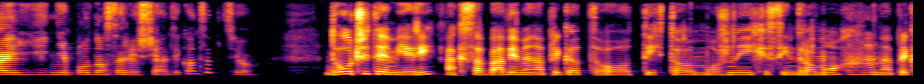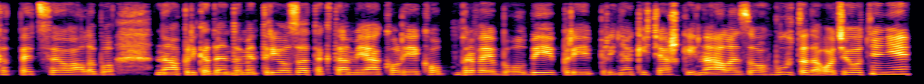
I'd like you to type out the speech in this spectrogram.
Aj neplodnosť sa rieši antikoncepciou? Do určitej miery, ak sa bavíme napríklad o týchto možných syndromoch, uh-huh. napríklad PCO alebo napríklad endometrióza, tak tam je ako liekov prvej bolby pri, pri nejakých ťažkých nálezoch, buď teda otehotnenie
